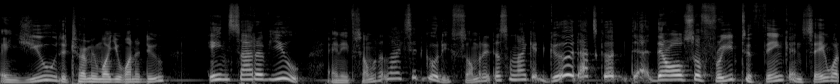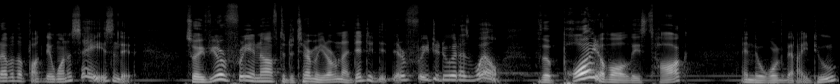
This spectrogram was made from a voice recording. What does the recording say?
And you determine what you want to do inside of you. And if somebody likes it, good. If somebody doesn't like it, good. That's good. They're also free to think and say whatever the fuck they want to say, isn't it? So if you're free enough to determine your own identity, they're free to do it as well. The point of all this talk and the work that I do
